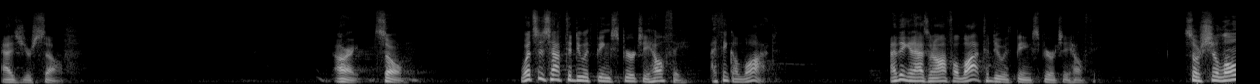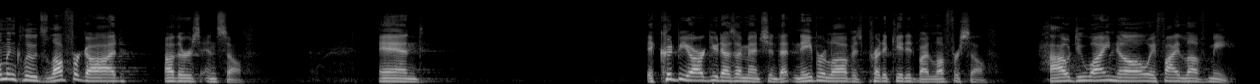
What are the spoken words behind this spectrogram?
as yourself. All right, so what's this have to do with being spiritually healthy? I think a lot. I think it has an awful lot to do with being spiritually healthy. So, shalom includes love for God, others, and self. And it could be argued, as I mentioned, that neighbor love is predicated by love for self. How do I know if I love me?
